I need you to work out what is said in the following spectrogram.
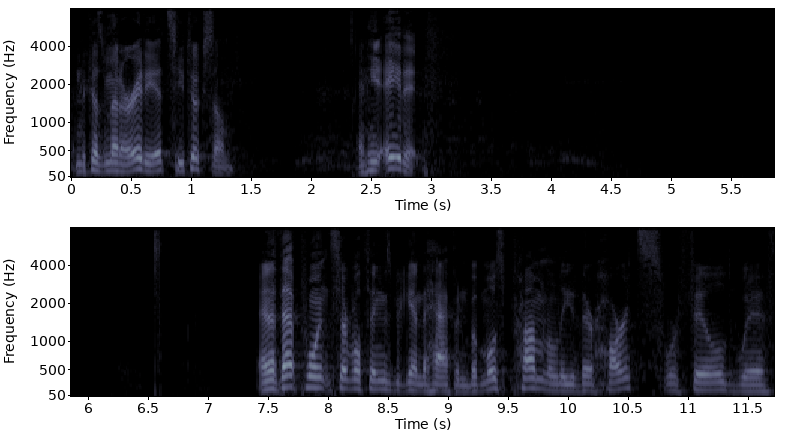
And because men are idiots, he took some. And he ate it. And at that point, several things began to happen, but most prominently, their hearts were filled with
